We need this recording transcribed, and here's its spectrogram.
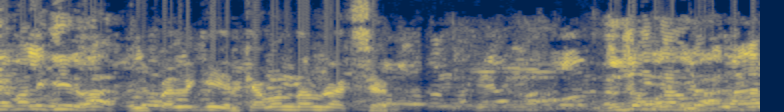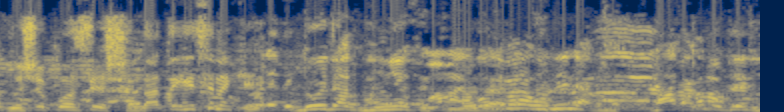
নেপালি গির ভাই নেপালি গির কেমন দাম রাখছেন দুশো পঁচিশ দুশো পঁচিশ দাঁতে গেছে নাকি দুই দাঁত ভাঙিয়েছে মানে উঠিনি না দাঁত এখনও উঠেনি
